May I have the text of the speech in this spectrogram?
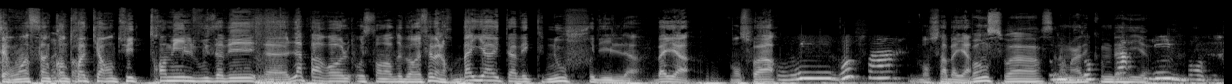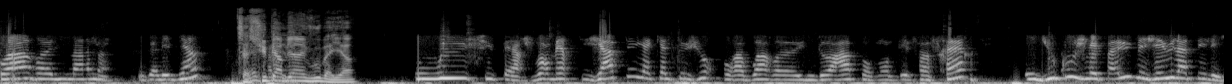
01 53 48 3000, vous avez euh, la parole au standard de Beurre FM. Alors Baya est avec nous, Foudil. Baya, bonsoir. Oui, bonsoir. Bonsoir Baya. Bonsoir, salam alaikum Bonsoir, bonsoir euh, l'imam. Vous allez bien Ça super bien et vous, Baya Oui, super. Je vous remercie. J'ai appelé il y a quelques jours pour avoir euh, une Dora pour mon défunt frère. Et du coup, je ne l'ai pas eu, mais j'ai eu la télé.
